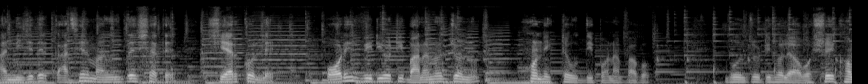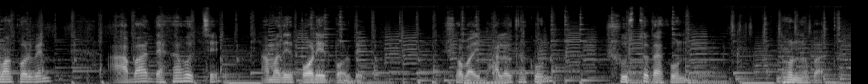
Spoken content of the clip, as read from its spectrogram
আর নিজেদের কাছের মানুষদের সাথে শেয়ার করলে পরের ভিডিওটি বানানোর জন্য অনেকটা উদ্দীপনা পাবো। ভুল ত্রুটি হলে অবশ্যই ক্ষমা করবেন। আবার দেখা হচ্ছে আমাদের পরের পর্বে। সবাই ভালো থাকুন, সুস্থ থাকুন। ধন্যবাদ।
